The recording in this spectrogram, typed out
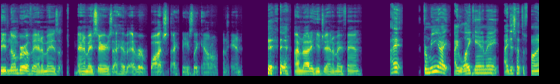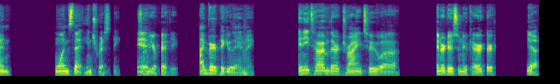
the number of animes, anime series I have ever watched. I can easily count on one hand. I'm not a huge anime fan. I for me I I like anime. I just have to find ones that interest me. so you're picky. I'm very picky with anime. Anytime they're trying to uh, introduce a new character, Yeah.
